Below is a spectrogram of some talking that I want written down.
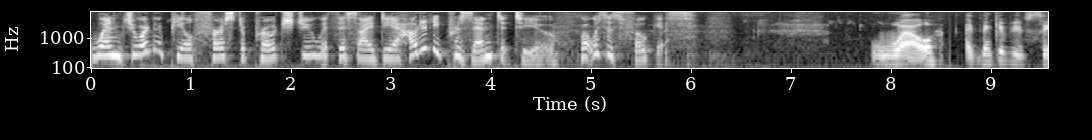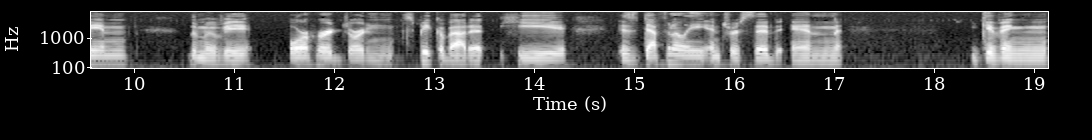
When Jordan Peele first approached you with this idea, how did he present it to you? What was his focus? Well, I think if you've seen the movie or heard Jordan speak about it, he is definitely interested in giving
